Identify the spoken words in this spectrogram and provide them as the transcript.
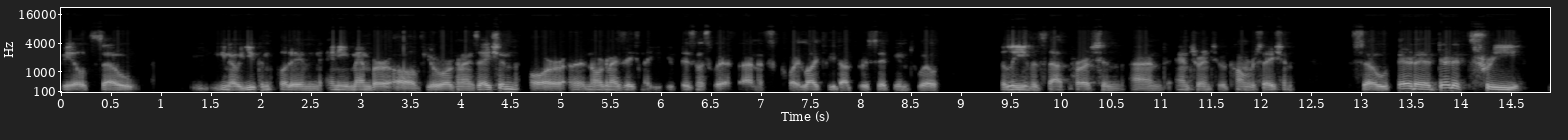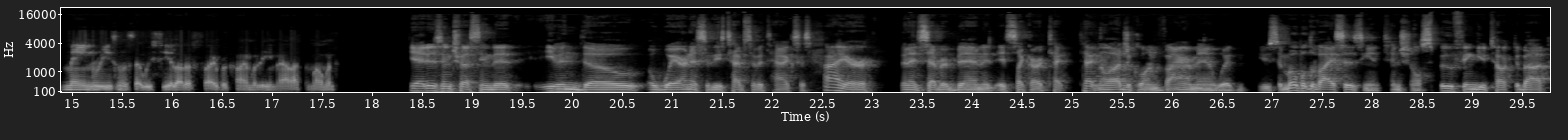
field. So, you know, you can put in any member of your organization or an organization that you do business with, and it's quite likely that the recipient will believe it's that person and enter into a conversation. So they're the they're the three main reasons that we see a lot of cybercrime with email at the moment. Yeah, it is interesting that even though awareness of these types of attacks is higher than it's ever been, it's like our te- technological environment with use of mobile devices, the intentional spoofing you talked about,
